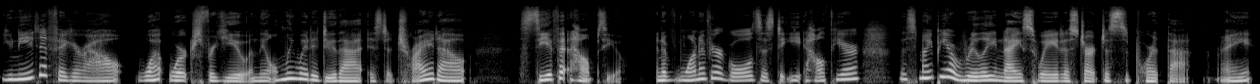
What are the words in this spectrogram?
you need to figure out what works for you. And the only way to do that is to try it out, see if it helps you. And if one of your goals is to eat healthier, this might be a really nice way to start to support that, right?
